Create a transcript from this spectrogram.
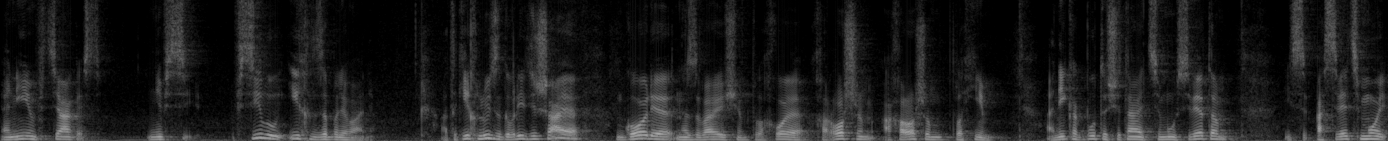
они им в тягость, не в, си, в силу их заболевания. А таких людей, говорит Ишая, горе, называющим плохое хорошим, а хорошим плохим. Они как будто считают тьму светом, а свет тьмой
